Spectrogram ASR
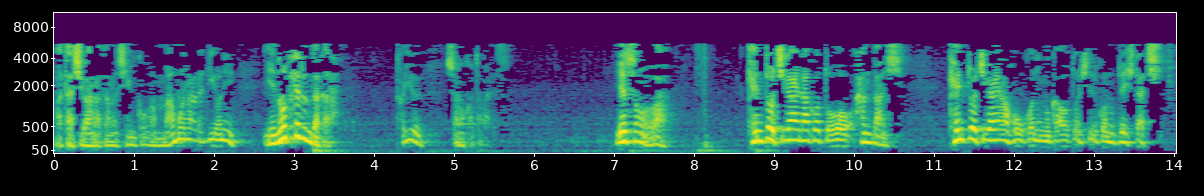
私はあなたの信仰が守られるように祈ってるんだから。という、その言葉です。イエス様は、見当違いなことを判断し、見当違いな方向に向かおうとしているこの弟子たち。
